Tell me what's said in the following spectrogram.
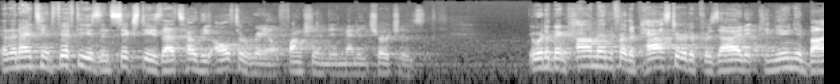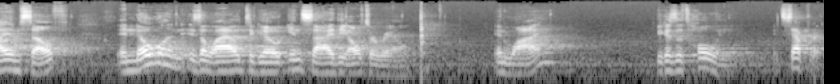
In the 1950s and 60s, that's how the altar rail functioned in many churches. It would have been common for the pastor to preside at communion by himself, and no one is allowed to go inside the altar rail. And why? Because it's holy, it's separate.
